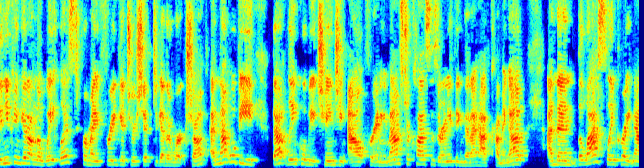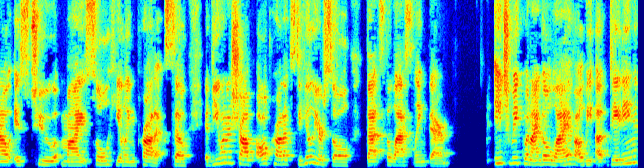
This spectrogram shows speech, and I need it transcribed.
Then you can get on the wait list for my free Get Your Shift Together workshop. And that will be, that link will be changing out for any master classes or anything that I have coming up. And then the last link right now is to my soul healing products. So if you want to shop all products to heal your soul, that's the last link there each week when I go live, I'll be updating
